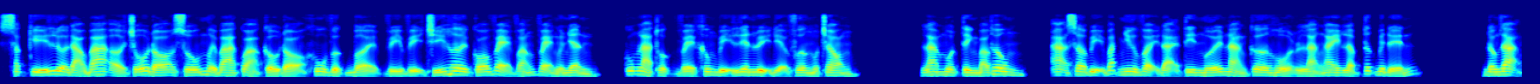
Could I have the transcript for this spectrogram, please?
Sắc ký lừa đảo ba ở chỗ đó số 13 quả cầu đỏ khu vực bởi vì vị trí hơi có vẻ vắng vẻ nguyên nhân, cũng là thuộc về không bị liên lụy địa phương một trong. Làm một tình báo thông, ạ sơ bị bắt như vậy đại tin mới nàng cơ hồ là ngay lập tức biết đến. Đồng dạng,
